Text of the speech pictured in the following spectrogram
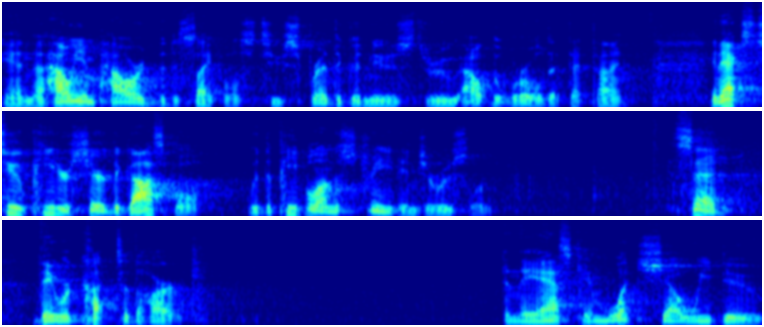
and uh, how he empowered the disciples to spread the good news throughout the world at that time. In Acts 2, Peter shared the gospel with the people on the street in Jerusalem. It said they were cut to the heart. And they asked him, What shall we do?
